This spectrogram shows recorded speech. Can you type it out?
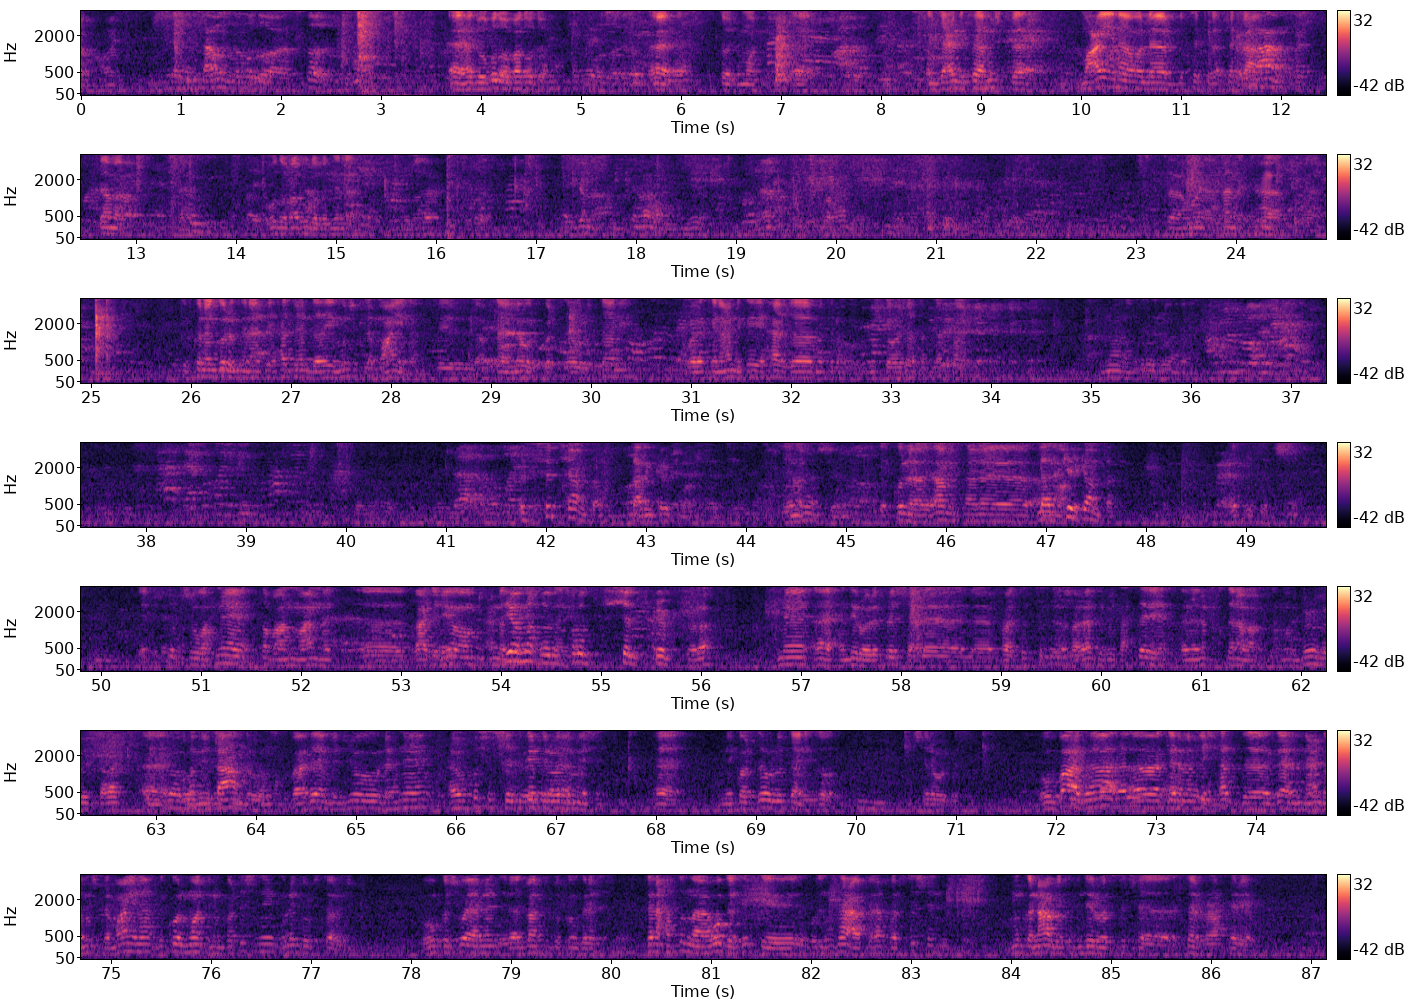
تعاون موضوع storage إيه هذا غدوه بعد غدوه إيه إيه إيه أنت عندك فيها مشكلة معينة ولا بشكل بشكل عام؟ تمام. الله السلام عليكم كيف كنا نقول لك أنا في حد عنده أي مشكلة معينة في الأركان الأول الكورس الأول والثاني ولا كان عندك أي حاجة مثلا مشكلة واجهتها في الاساينمنت تسألوا فيها. الست شامسة بتاع الانكربشن الست. كلها أمس على لا نحكي لك إمتى اس اس اتش اس اس اتش هو إحنا طبعا معنا آه، بعد اليوم عندنا اليوم ناخذ المفروض شيل سكريبتس ولا؟ إحنا آه، حنديروا refresh على ال file system الفايلات اللي على السريع لأن نفس خدناها مع آه، نفس التعامل بعدين بنجو لهنا. أو نخش shell script ال automation آه من الكورس الأول والثاني زوز الأول بس؟ وبعدها آه، كان ما فيش حد آه، قال إن عنده مشكلة معينة بيكون mounting partitioning و network storage وممكن شوية عن ال advanced configuration كان حصلنا وقت هيك ثلث ساعة في آخر session ممكن نعاودوا كيف نديروا ال SSH- ال server على السريع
